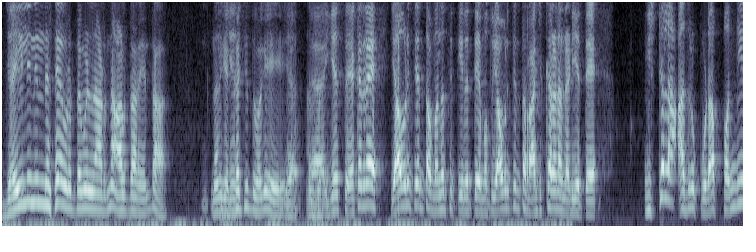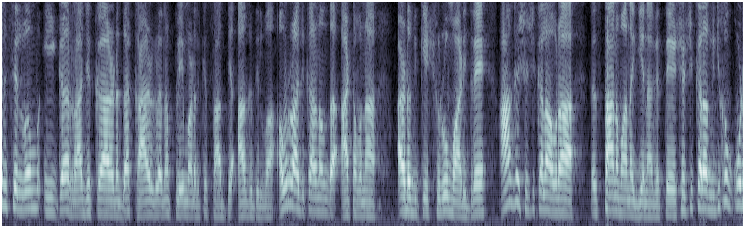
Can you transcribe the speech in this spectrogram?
ಜೈಲಿನಿಂದಲೇ ಅವರು ತಮಿಳುನಾಡನ್ನ ಆಳ್ತಾರೆ ಅಂತ ನನಗೆ. ಖಚಿತವಾಗಿ ಎಸ್ ಯಾಕಂದ್ರೆ ಯಾವ ರೀತಿಯಂತ ಮನಸ್ಥಿತಿ ಇರುತ್ತೆ ಮತ್ತು ಯಾವ ರೀತಿ ಅಂತ ರಾಜಕಾರಣ ನಡೆಯುತ್ತೆ ಇಷ್ಟೆಲ್ಲ ಆದರೂ ಕೂಡ ಪನ್ನೀರ್ ಸೆಲ್ವಂ ಈಗ ರಾಜಕಾರಣದ ಕಾರ್ಡ್ಗಳನ್ನ ಪ್ಲೇ ಮಾಡೋದಕ್ಕೆ ಸಾಧ್ಯ ಆಗೋದಿಲ್ವಾ? ಅವರು ರಾಜಕಾರಣದ ಆಟವನ್ನ ಆಡೋದಕ್ಕೆ ಶುರು ಮಾಡಿದ್ರೆ ಆಗ ಶಶಿಕಲಾ ಅವರ ಸ್ಥಾನಮಾನ ಏನಾಗುತ್ತೆ? ಶಶಿಕಲಾ ನಿಜಕ್ಕೂ ಕೂಡ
